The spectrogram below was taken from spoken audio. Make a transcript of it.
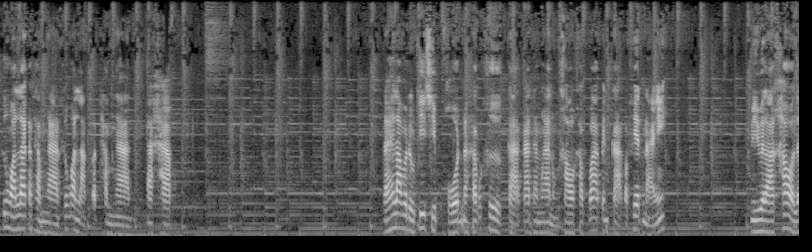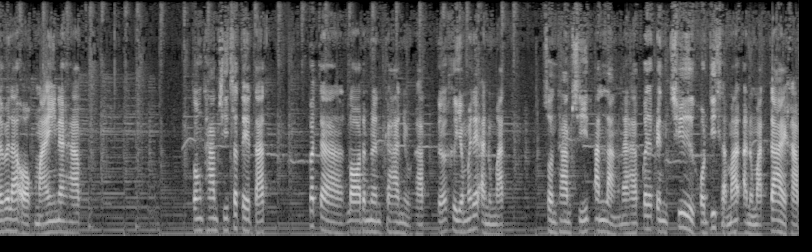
ครึ่งวันแรกก็ทำงาน ครึ่งวันหลังก็ทำงานนะครับ และให้เรามาดูที่ชิปโค้ดนะครับ ก็คือกะการทำงานของเขาครับว่าเป็นกะประเภทไหน มีเวลาเข้าและเวลาออกไหมนะครับ ตรง Time Sheet Status ก็จะรอดำเนินการอยู่ครับแต่ก็คือยังไม่ได้อนุมัติ ส่วน Time Sheet อันหลังนะครับ ก็จะเป็นชื่อคนที่สามารถอนุมัติได้ครับ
